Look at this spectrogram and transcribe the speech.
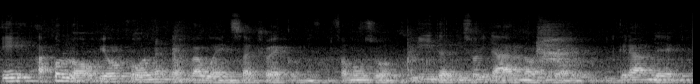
e a colloquio con Lech Wałęsa, cioè con il famoso leader di Solidarność, cioè il grande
